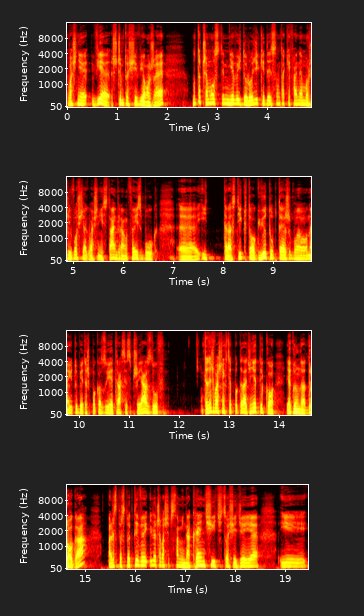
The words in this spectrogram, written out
właśnie wie, z czym to się wiąże, no to czemu z tym nie wyjść do ludzi, kiedy są takie fajne możliwości jak właśnie Instagram, Facebook yy, i teraz TikTok, YouTube też, bo na YouTubie też pokazuje trasy z przyjazdów. To też właśnie chcę pokazać nie tylko jak wygląda droga, ale z perspektywy, ile trzeba się czasami nakręcić, co się dzieje i,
